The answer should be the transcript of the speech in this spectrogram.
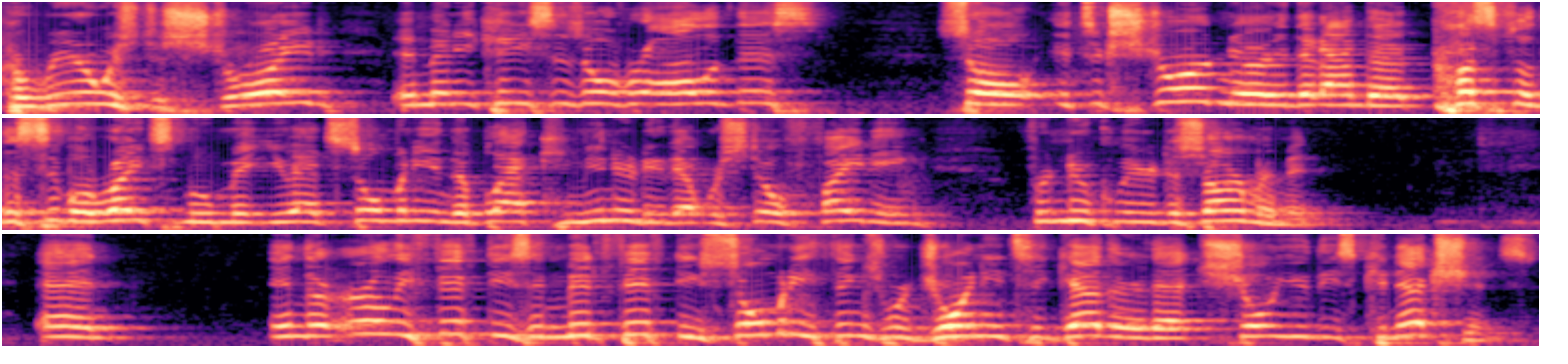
career was destroyed in many cases over all of this. So it's extraordinary that on the cusp of the civil rights movement, you had so many in the black community that were still fighting for nuclear disarmament. And in the early 50s and mid 50s, so many things were joining together that show you these connections.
